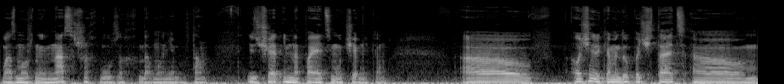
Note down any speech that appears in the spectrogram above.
возможно, и в наших вузах, давно не был там, изучают именно по этим учебникам. А, очень рекомендую почитать э,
